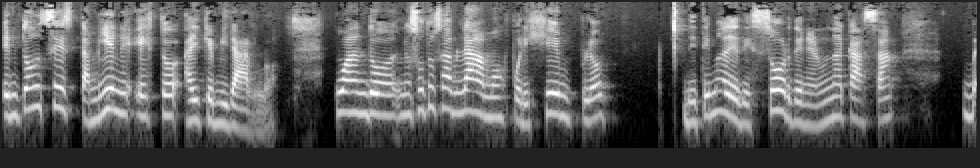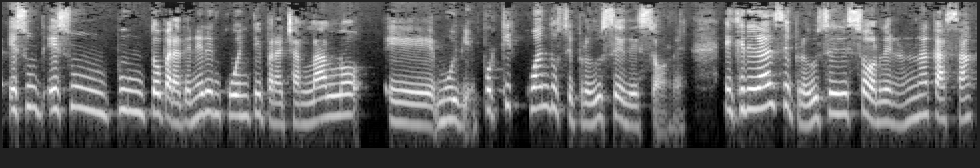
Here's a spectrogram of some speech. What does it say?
Entonces también esto hay que mirarlo. Cuando nosotros hablamos, por ejemplo, de tema de desorden en una casa, es un, es un punto para tener en cuenta y para charlarlo eh, muy bien. ¿Por qué cuando se produce desorden? En general se produce desorden en una casa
